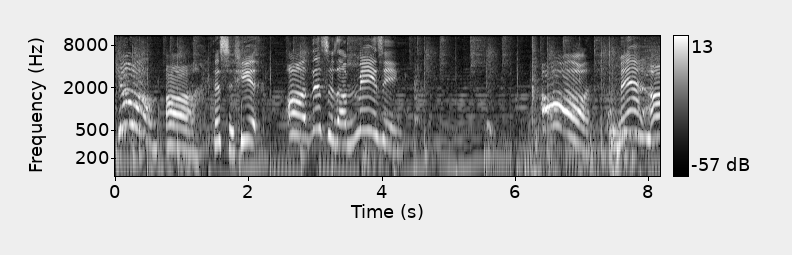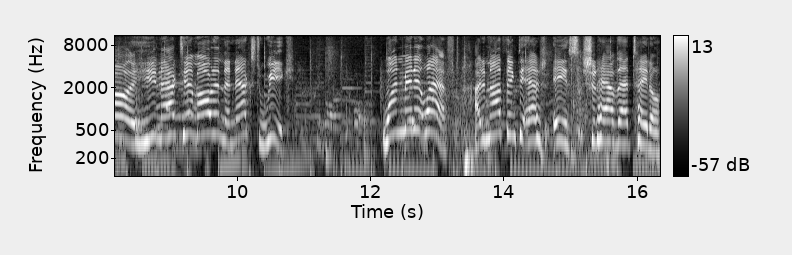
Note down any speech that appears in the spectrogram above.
Kill him. Oh, this is he. Oh, this is amazing. Oh, man. Oh, he knocked him out in the next week. One minute left. I do not think the Ace should have that title.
